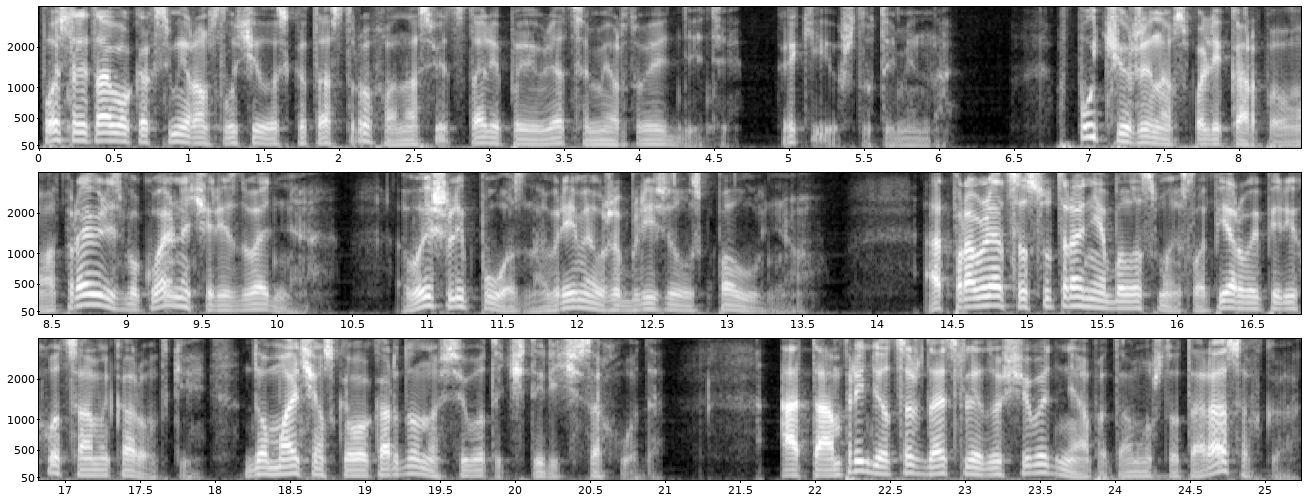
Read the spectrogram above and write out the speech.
После того, как с миром случилась катастрофа, на свет стали появляться мертвые дети. Какие уж тут имена. В путь Чужинов с Поликарповым отправились буквально через два дня. Вышли поздно, время уже близилось к полудню. Отправляться с утра не было смысла. Первый переход самый короткий. До Мальчинского кордона всего-то 4 часа хода. А там придется ждать следующего дня, потому что Тарасовка,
